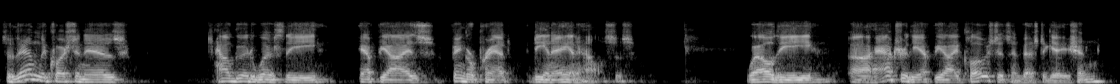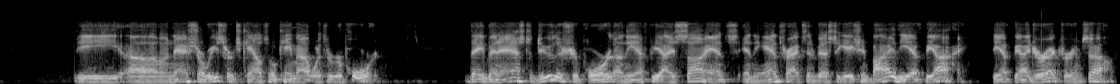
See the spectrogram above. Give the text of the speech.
So then the question is, how good was the FBI's fingerprint DNA analysis? Well, the uh, after the FBI closed its investigation, the uh, National Research Council came out with a report. They've been asked to do this report on the FBI science in the anthrax investigation by the FBI, the FBI director himself.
